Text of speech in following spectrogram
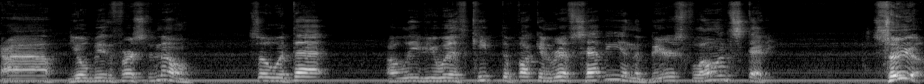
uh, you'll be the first to know. So with that, I'll leave you with keep the fucking riffs heavy and the beers flowing steady. See ya!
